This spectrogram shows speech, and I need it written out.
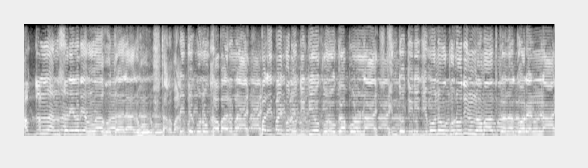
আব্দুল্লাহ আনসারী রাদিয়াল্লাহু তাআলা আনহু, তার বাড়িতে কোনো খাবার নাই, বাড়িতে কোনো দ্বিতীয় কোনো কাপড় নাই, কিন্তু তিনি জীবনেও কোনোদিন নামাজ কানা করেন নাই।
